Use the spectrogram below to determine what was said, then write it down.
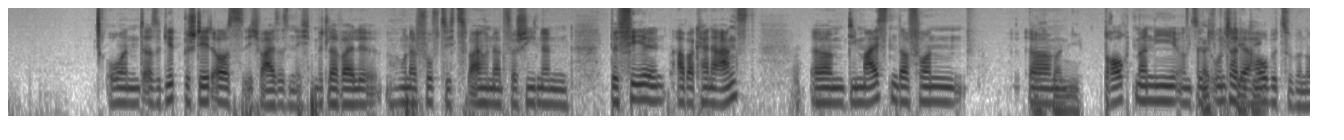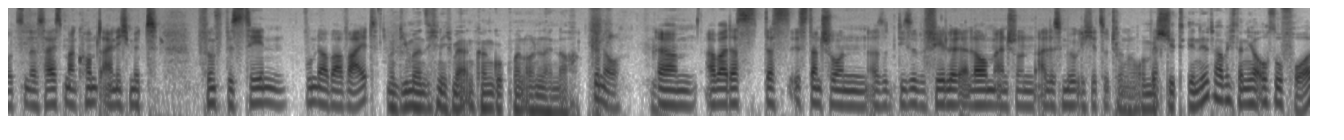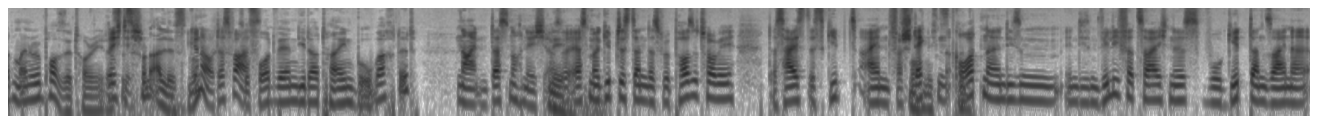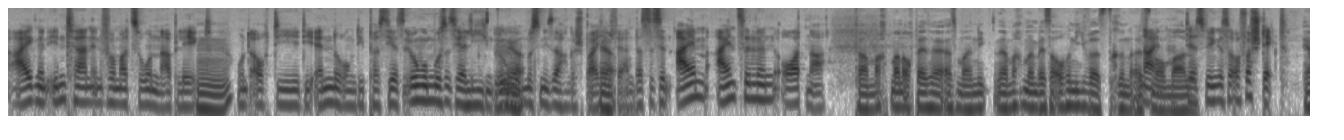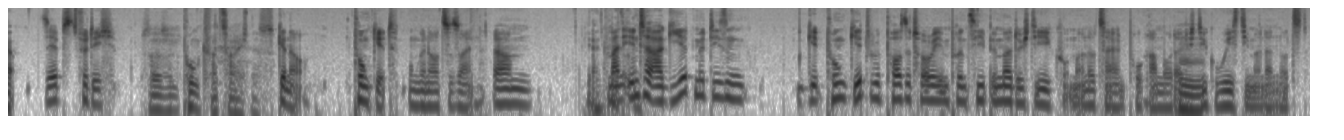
und also Git besteht aus, ich weiß es nicht, mittlerweile 150, 200 verschiedenen Befehlen, aber keine Angst. Ähm, die meisten davon ähm. Braucht man nie und sind unter der. Haube zu benutzen. Das heißt, man kommt eigentlich mit fünf bis zehn wunderbar weit. Und die man sich nicht merken kann, guckt man online nach. Genau. Ähm, aber das, das ist dann schon, also diese Befehle erlauben einen schon alles Mögliche zu tun. Genau. Und mit das, Git init habe ich dann ja auch sofort mein Repository. Das Richtig. ist schon alles. Ne? genau, das war's. Sofort werden die Dateien beobachtet. Nein, das noch nicht. Also Nee. erstmal gibt es dann das Repository. Das heißt, es gibt einen versteckten. Ordner in diesem, in diesem Willi-Verzeichnis, wo Git dann seine eigenen internen Informationen ablegt. Mhm. Und auch die, die Änderungen, die passiert sind. Irgendwo muss es ja liegen. Irgendwo Ja. müssen die Sachen gespeichert Ja. werden. Das ist in einem einzelnen Ordner. Da macht man auch besser erstmal nie, da macht man besser auch nie was drin als Nein, normal. deswegen ist er auch versteckt. Ja. Selbst für dich. So, so ein Punktverzeichnis. Genau. Punkt Git, um genau zu sein. Ähm, man interagiert mit diesem Punkt Git Repository im Prinzip immer durch die Kommandozeilenprogramme oder durch Mhm. die GUIs, die man dann nutzt.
